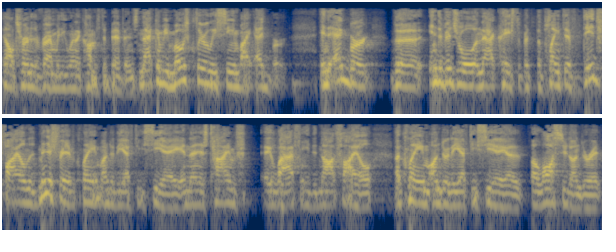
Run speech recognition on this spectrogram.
an alternative remedy when it comes to Bivens. And that can be most clearly seen by Egbert. In Egbert, the individual in that case, the plaintiff, did file an administrative claim under the FTCA. And then as time elapsed, he did not file a claim under the FTCA, a lawsuit under it.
